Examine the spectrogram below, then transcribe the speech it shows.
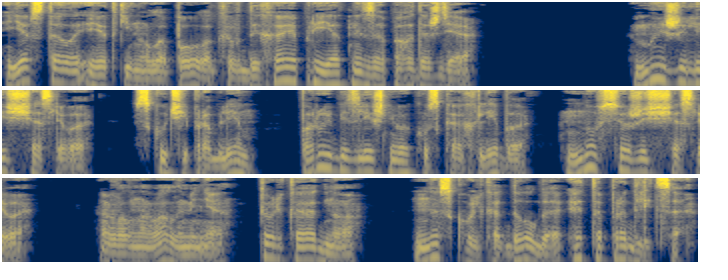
я встала и откинула полог, вдыхая приятный запах дождя. Мы жили счастливо, с кучей проблем, порой без лишнего куска хлеба, но все же счастливо. Волновало меня только одно — насколько долго это продлится.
